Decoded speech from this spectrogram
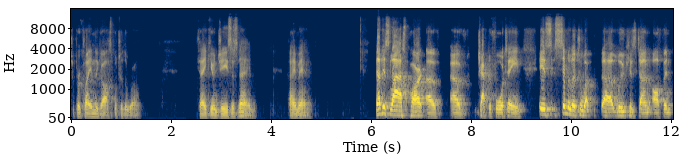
to proclaim the gospel to the world. Thank you in Jesus' name. Amen. Now, this last part of, of chapter 14 is similar to what uh, Luke has done often.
